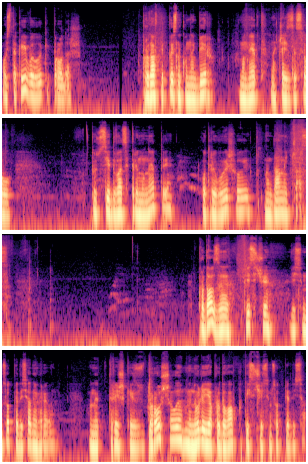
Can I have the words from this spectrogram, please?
Ось такий великий продаж. Продав підписнику набір монет на честь ЗСУ. Тут всі 23 монети, котрі вийшли на даний час. Продав за 1850 гривень. Вони трішки здорожчали. Минулі я продавав по 1750.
